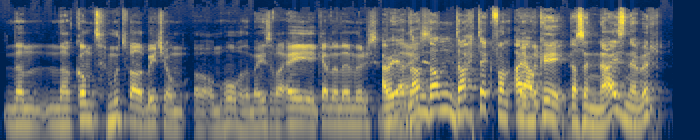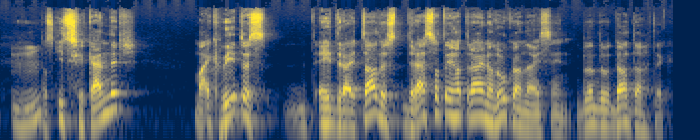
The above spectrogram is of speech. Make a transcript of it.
dan, dan komt het gemoed wel een beetje om, uh, omhoog. Dan ben je zo van, hé, hey, ik ken dat nummer, super Ah, ja, dan, nice. dan dacht ik van, ah ja, oké, dat is een nice nummer. Mhm. Dat is iets gekender. Maar ik weet dus, hij draait dat, dus de rest wat hij gaat draaien gaat ook wel nice zijn. Dat, dat dacht ik.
